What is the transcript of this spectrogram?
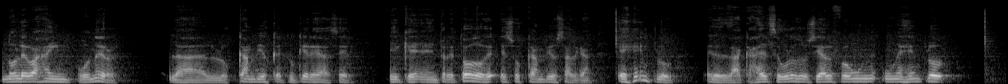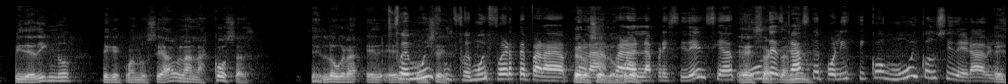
no le vas a imponer los cambios que tú quieres hacer y que entre todos esos cambios salgan. Ejemplo, la Caja del Seguro Social fue un, un ejemplo fidedigno de que cuando se hablan las cosas, se logra fue muy fue muy fuerte para, para, la presidencia. Tuvo un desgaste político muy considerable.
